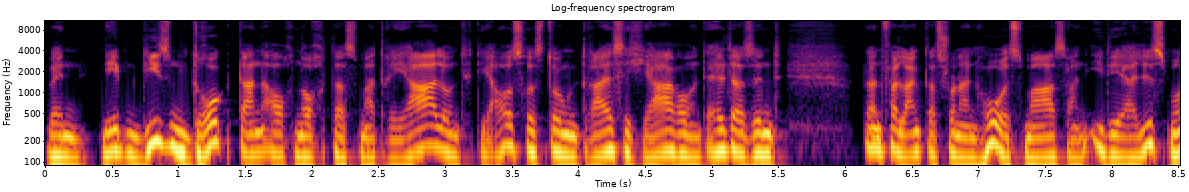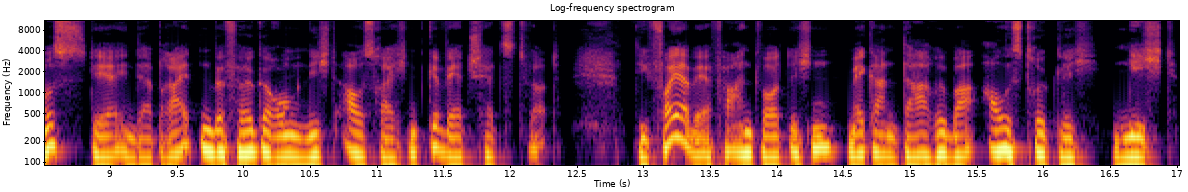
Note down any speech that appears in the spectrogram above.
Wenn neben diesem Druck dann auch noch das Material und die Ausrüstung 30 Jahre und älter sind, dann verlangt das schon ein hohes Maß an Idealismus, der in der breiten Bevölkerung nicht ausreichend gewertschätzt wird. Die Feuerwehrverantwortlichen meckern darüber ausdrücklich nicht.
